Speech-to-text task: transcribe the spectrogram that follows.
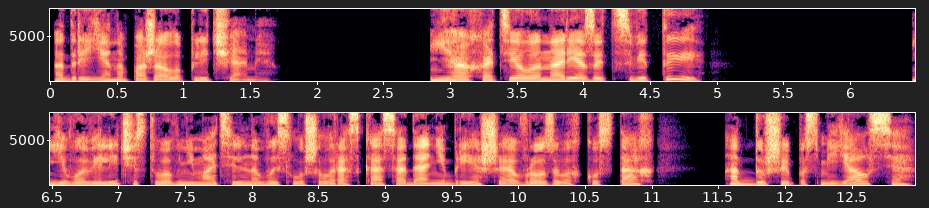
Адриена пожала плечами. Я хотела нарезать цветы. Его Величество внимательно выслушал рассказ о Дане Бреше в розовых кустах, от души посмеялся.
